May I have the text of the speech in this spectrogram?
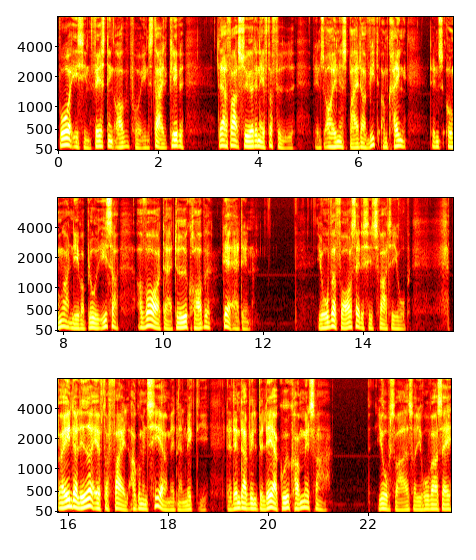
bor i sin fæstning oppe på en stejl klippe. Derfra søger den efter føde. Dens øjne spejder vidt omkring, dens unger næber blod i sig, og hvor der er døde kroppe, der er den. Jehova fortsatte sit svar til Job. Bør en, der leder efter fejl, argumentere med den almægtige? Lad den, der vil belære Gud, komme med et svar. Job svarede så Jehova og sagde,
